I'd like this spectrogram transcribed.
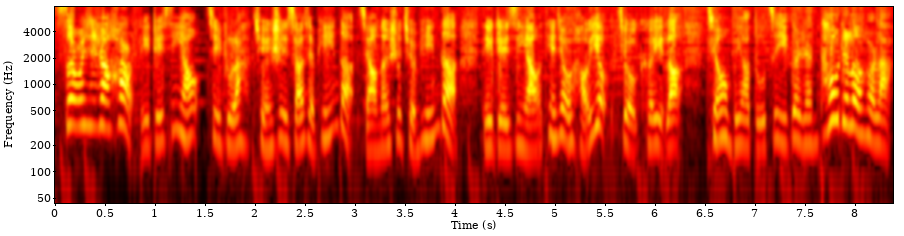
私人微信账号 DJ 新瑶，记住了，全是小写拼音的，小呢是全拼的 DJ 新瑶，添加为好友就可以了。千万不要独自一个人偷着乐呵了，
